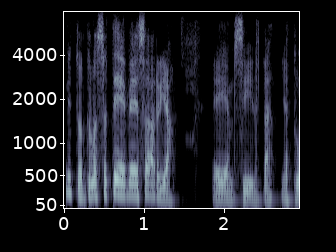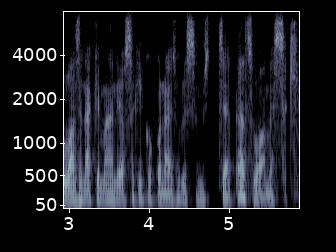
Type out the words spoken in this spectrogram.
nyt on tulossa TV-sarja AMCiltä, ja tullaan se näkemään jossakin kokonaisuudessa sieltä Suomessakin.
